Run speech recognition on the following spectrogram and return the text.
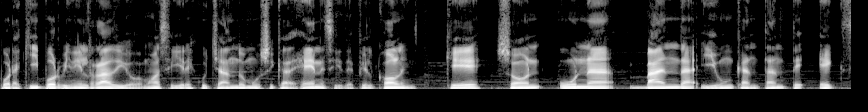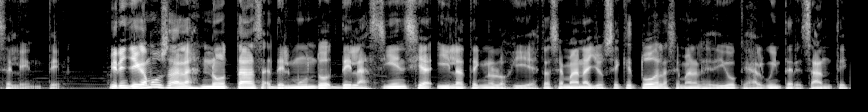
por aquí por vinil radio. Vamos a seguir escuchando música de Genesis, de Phil Collins, que son una banda y un cantante excelente. Miren, llegamos a las notas del mundo de la ciencia y la tecnología. Esta semana yo sé que todas las semanas les digo que es algo interesante,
